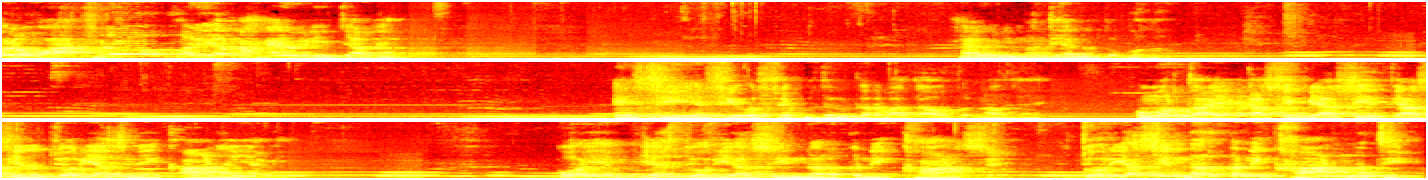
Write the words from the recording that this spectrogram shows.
ઓલો વાછડો ફળિયામાં હાવણી ચાલે. હાવણીમાં ધ્યાન હતું બોલો એસી એસી વર્ષે ભજન કરવા જાવ તો ન જાય. ઉંમર થાય એકાસી બ્યાસી ત્યાસી ને ચોર્યાસી ની ખાણ અહીં આવી. કોઈ એમ કે ચોર્યાસી નર્કની ખાણ છે. ચોર્યાસી નર્કની ખાણ નથી.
